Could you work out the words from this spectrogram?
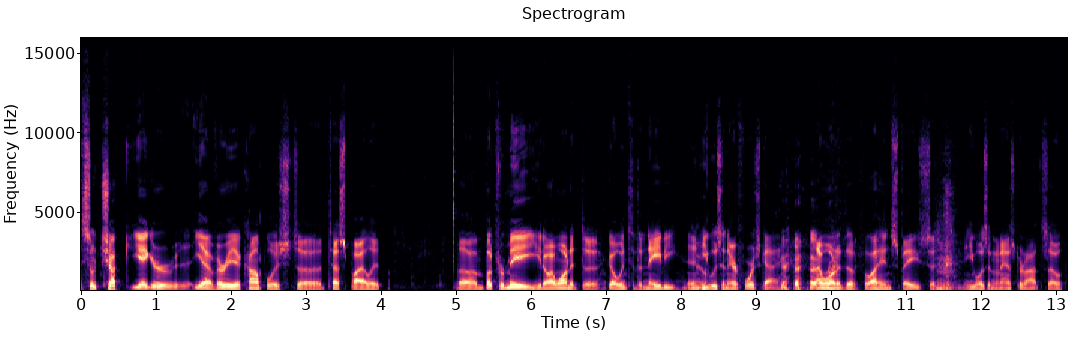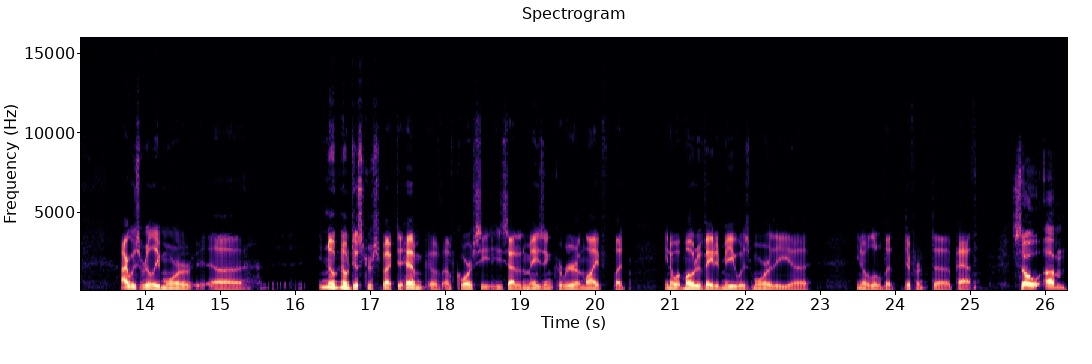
So Chuck Yeager, yeah, very accomplished uh, test pilot. Um, but for me, you know, I wanted to go into the Navy, and yeah. he was an Air Force guy. I wanted to fly in space, and he wasn't an astronaut. So I was really more. Uh, no, no disrespect to him. Of, of course, he, he's had an amazing career in life. But you know, what motivated me was more the, uh, you know, a little bit different uh, path. So um,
